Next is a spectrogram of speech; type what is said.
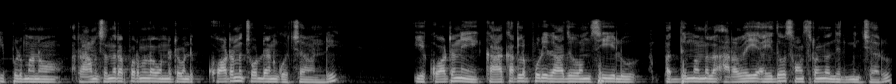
ఇప్పుడు మనం రామచంద్రపురంలో ఉన్నటువంటి కోటను చూడడానికి వచ్చామండి. ఈ కోటని కాకర్లపూడి రాజవంశీయులు పద్దెనిమిది వందల అరవై ఐదో సంవత్సరంలో నిర్మించారు.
